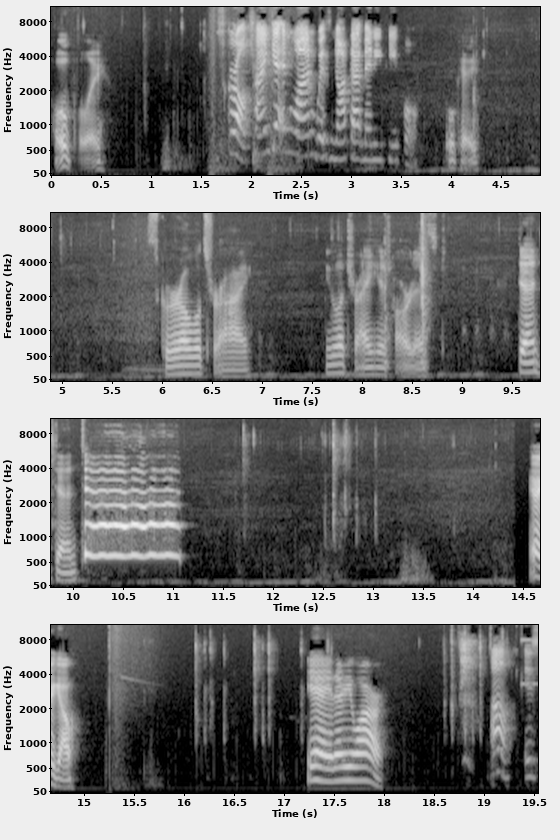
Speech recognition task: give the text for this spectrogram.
Hopefully. Squirrel, try and get in one with not that many people. Okay. Squirrel will try. He will try his hardest. Dun dun dun! There you go. Yay, there you are. Oh, is,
